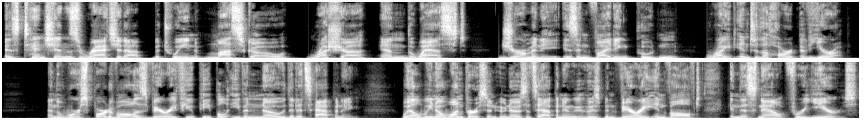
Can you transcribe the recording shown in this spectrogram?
As tensions ratchet up between Moscow, Russia, and the West, Germany is inviting Putin right into the heart of Europe. And the worst part of all is very few people even know that it's happening. Well, we know one person who knows it's happening who's been very involved in this now for years.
